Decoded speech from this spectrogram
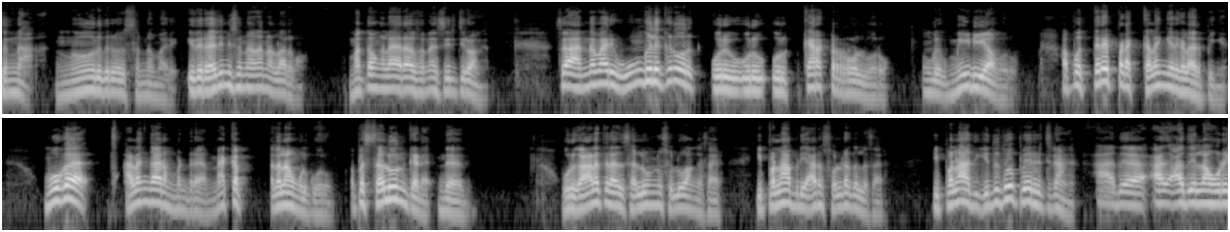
சொன்னால் நூறு தடவை சொன்ன மாதிரி. இது ரஜினி சொன்னால் தான் நல்லாயிருக்கும் மற்றவங்களாம் யாராவது சொன்னால் சிரிச்சிருவாங்க. ஸோ அந்த மாதிரி உங்களுக்குன்னு ஒரு ஒரு ஒரு ஒரு கேரக்டர் ரோல் வரும். உங்களுக்கு மீடியா வரும். அப்போது திரைப்பட கலைஞர்களாக இருப்பீங்க. முக அலங்காரம் பண்ணுற மேக்கப் அதெல்லாம் உங்களுக்கு வரும். அப்போ சலூன் கடை இந்த ஒரு காலத்தில் அது சலூன்னு சொல்லுவாங்க சார். இப்போல்லாம் அப்படி யாரும் சொல்கிறதில்ல சார். இப்போல்லாம் அது எதுதோ பேர் வச்சுட்டாங்க. அது அது அது எல்லாம் ஒரு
